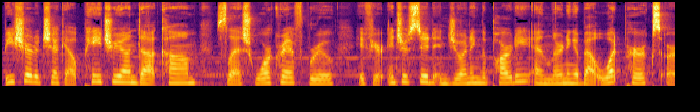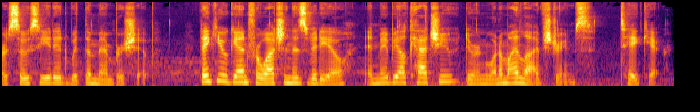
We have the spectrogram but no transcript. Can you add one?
Be sure to check out patreon.com slash warcraftbrew if you're interested in joining the party and learning about what perks are associated with the membership. Thank you again for watching this video, and maybe I'll catch you during one of my live streams. Take care.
